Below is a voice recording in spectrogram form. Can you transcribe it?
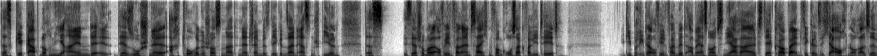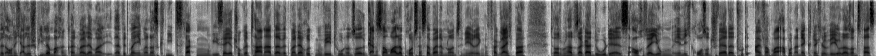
Das gab noch nie einen, der, der so schnell acht Tore geschossen hat in der Champions League in seinen ersten Spielen. Das ist ja schon mal auf jeden Fall ein Zeichen von großer Qualität die bringt er auf jeden Fall mit, aber er ist 19 Jahre alt. Der Körper entwickelt sich ja auch noch. Also der wird auch nicht alle Spiele machen können, weil der mal, da wird mal irgendwann das Knie zwacken, wie es ja jetzt schon getan hat. Da wird mal der Rücken wehtun und so. Ganz normale Prozesse bei einem 19-Jährigen. Vergleichbar, Dortmund hat Sagadu, der ist auch sehr jung, ähnlich groß und schwer. Da tut einfach mal ab und an der Knöchel weh oder sonst was.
